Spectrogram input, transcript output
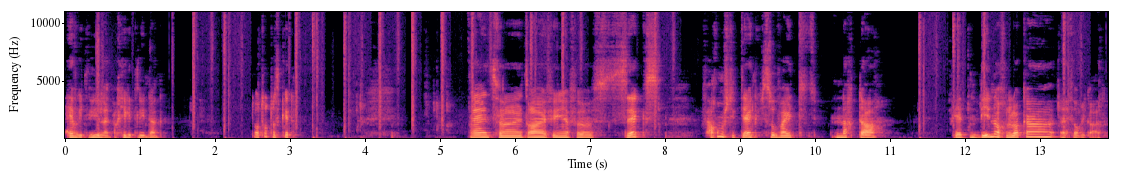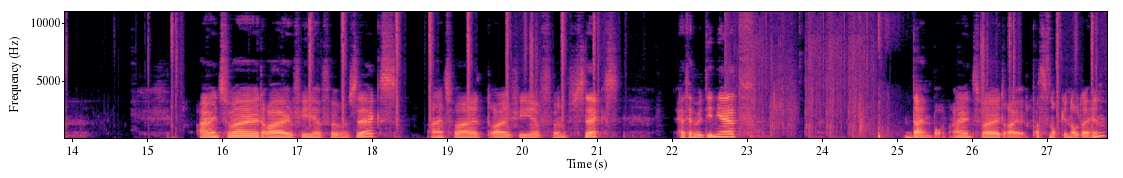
Hä, hey, wo geht die Linie lang? Ach, hier geht die Linie lang. Doch, doch, das geht. 1, 2, 3, 4, 5, 6. Warum steht der eigentlich so weit nach da? Wir hätten den noch locker... Ist auch egal. 1, 2, 3, 4, 5, 6. 1, 2, 3, 4, 5, 6. Hätten wir den jetzt? Dahin bauen. 1, 2, 3. Passt noch genau dahin.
